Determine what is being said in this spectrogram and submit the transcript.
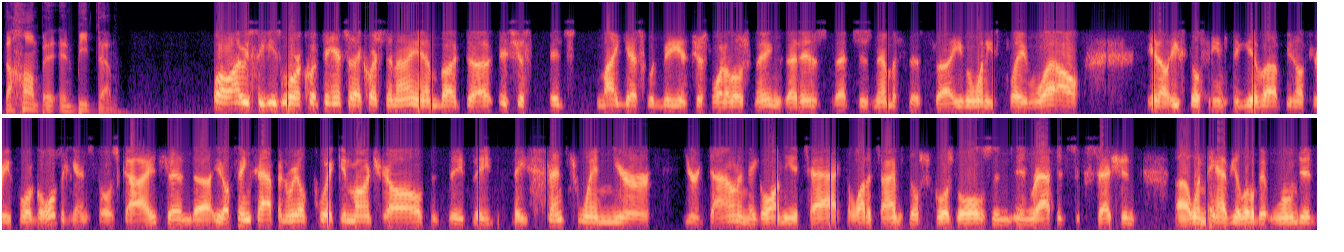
the hump and, and beat them? Well, obviously he's more equipped to answer that question than I am, but uh, it's just it's my guess would be it's just one of those things that is that's his nemesis. Uh, even when he's played well, you know he still seems to give up you know three four goals against those guys, and uh, you know things happen real quick in Montreal. They they they sense when you're you're down and they go on the attack. A lot of times they'll score goals in, in rapid succession uh, when they have you a little bit wounded.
